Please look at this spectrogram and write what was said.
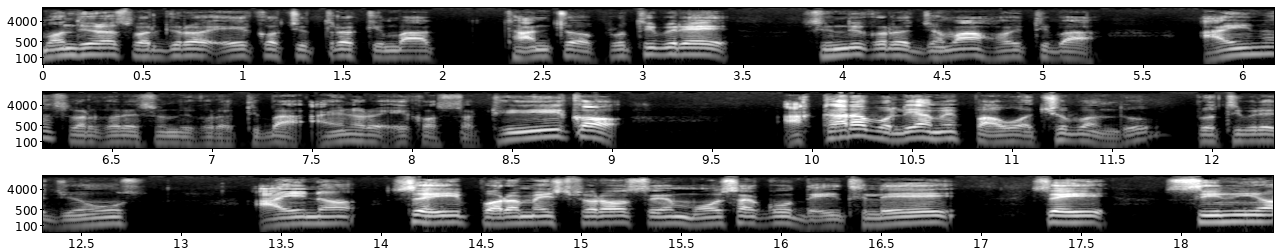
ମନ୍ଦିର ସ୍ୱର୍ଗୀୟ ଏକ ଚିତ୍ର କିମ୍ବା ଛାଞ୍ଚ ପୃଥିବୀରେ ସିନ୍ଧୁକରେ ଜମା ହୋଇଥିବା ଆଇନ ସ୍ୱର୍ଗରେ ସିନ୍ଧୁକର ଥିବା ଆଇନର ଏକ ସଠିକ ଆକାର ବୋଲି ଆମେ ପାଉଅଛୁ ବନ୍ଧୁ। ପୃଥିବୀରେ ଯେଉଁ ଆଇନ ସେହି ପରମେଶ୍ୱର ସେ ମଉସାକୁ ଦେଇଥିଲେ ସେହି ସିନିୟ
